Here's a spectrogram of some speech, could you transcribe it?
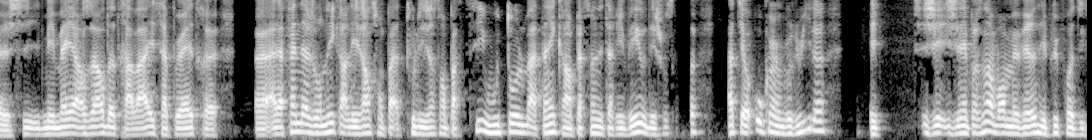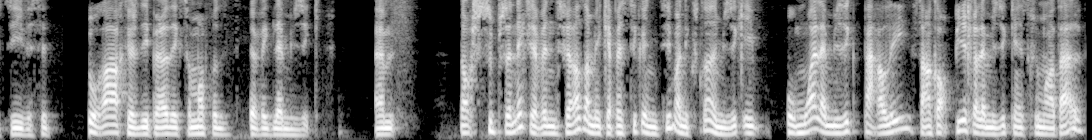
mes meilleures heures de travail, ça peut être à la fin de la journée quand les gens sont tous les gens sont partis ou tôt le matin quand personne n'est arrivé ou des choses comme ça. Quand il y a aucun bruit là, j'ai l'impression d'avoir mes périodes les plus productives. C'est tout rare que j'ai des périodes extrêmement productives avec de la musique. Euh, donc, je soupçonnais que j'avais une différence dans mes capacités cognitives en écoutant la musique. Et pour moi, la musique parlée, c'est encore pire que la musique instrumentale.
